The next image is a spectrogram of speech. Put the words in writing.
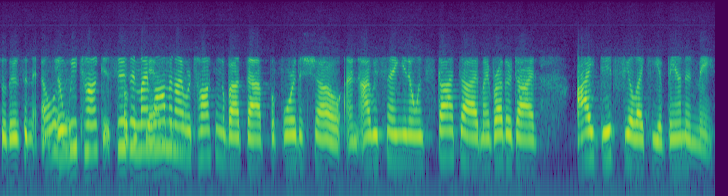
So there's an element. And we talked, Susan. My mom and I were talking about that before the show, and I was saying, you know, when Scott died, my brother died, I did feel like he abandoned me,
